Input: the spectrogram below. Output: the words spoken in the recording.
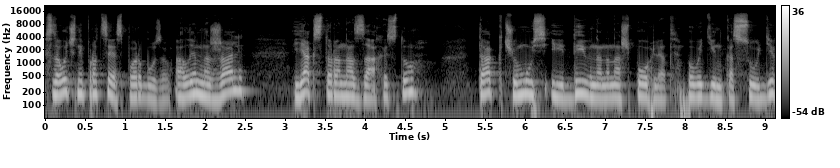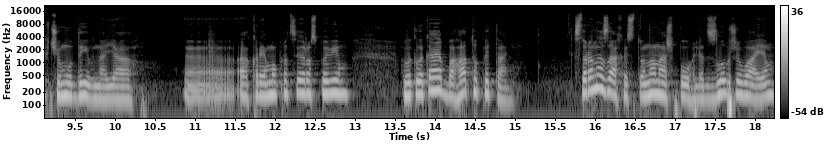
заочний процес по Арбузову. Але, на жаль, як сторона захисту, так чомусь і дивна, на наш погляд, поведінка суддів. Чому дивна, я е, окремо про це розповім, викликає багато питань. Сторона захисту, на наш погляд, зловживає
